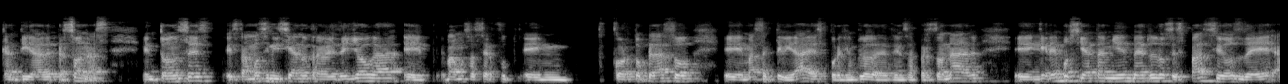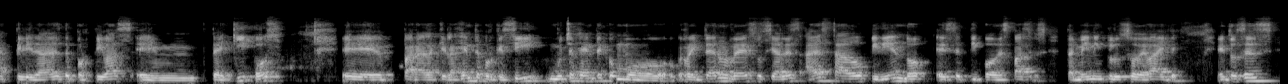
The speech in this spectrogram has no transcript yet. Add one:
cantidad de personas. Entonces, estamos iniciando a través de yoga, eh, vamos a hacer corto plazo más actividades, por ejemplo, de defensa personal. queremos ya también ver los espacios de actividades deportivas em, de equipos eh, para que la gente, porque sí, mucha gente, como reitero, en redes sociales ha estado pidiendo ese tipo de espacios, también incluso de baile. Entonces,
